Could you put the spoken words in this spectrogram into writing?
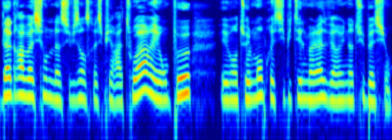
d'aggravation de l'insuffisance respiratoire et on peut éventuellement précipiter le malade vers une intubation.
